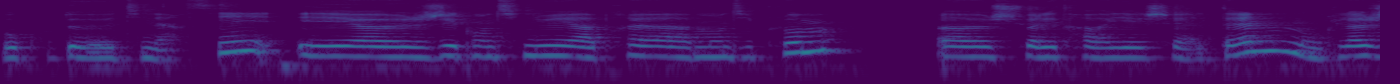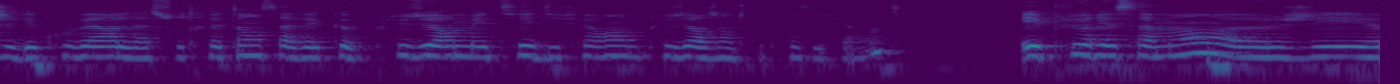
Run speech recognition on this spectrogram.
beaucoup d'inertie. Et euh, j'ai continué après mon diplôme. Euh, je suis allée travailler chez Alten. Donc là, j'ai découvert la sous-traitance avec plusieurs métiers différents, plusieurs entreprises différentes. Et plus récemment, euh, j'ai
